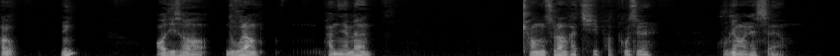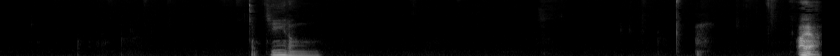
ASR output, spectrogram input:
어, 응? 어디서, 누구랑 봤냐면, 경수랑 같이 벚꽃을 구경을 했어요. 억지롱. 아야,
